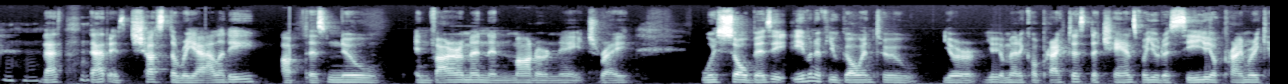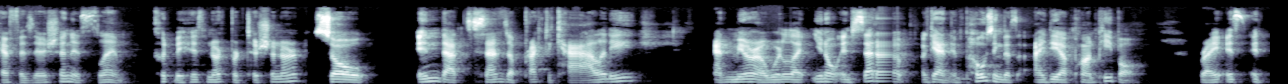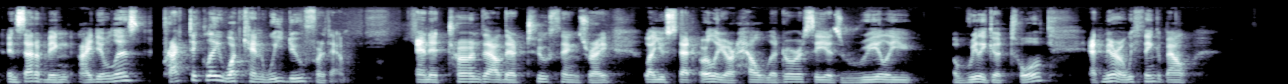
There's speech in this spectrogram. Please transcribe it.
Mm-hmm. That that is just the reality of this new environment and modern age, right? We're so busy. Even if you go into your your medical practice, the chance for you to see your primary care physician is slim. Could be his nurse practitioner. So in that sense of practicality, at Mira, we're like, you know, instead of again imposing this idea upon people, right? It's it, instead of being idealist, practically, what can we do for them? And it turns out there are two things, right? Like you said earlier, health literacy is really a really good tool. At Mira, we think about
